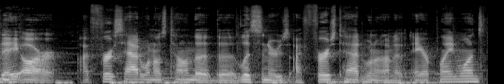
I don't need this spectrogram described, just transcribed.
They are. I first had one. I was telling the, the listeners. I first had one on an airplane once.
